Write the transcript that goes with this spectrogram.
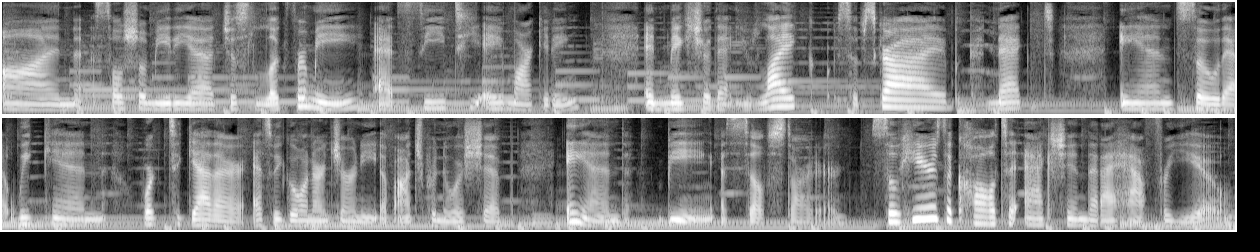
on social media, just look for me at CTA Marketing and make sure that you like, subscribe, connect, and so that we can work together as we go on our journey of entrepreneurship and being a self starter. So, here's a call to action that I have for you.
